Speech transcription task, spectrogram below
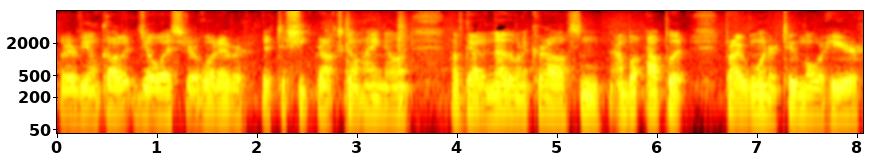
whatever you want to call it, joist or whatever, that the sheetrock's gonna hang on. I've got another one across, and I'm, I'll put probably one or two more here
